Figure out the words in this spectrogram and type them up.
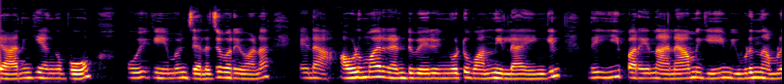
ജാനകി അങ്ങ് പോവും. പോയി കഴിയുമ്പം ജലജ പറയുവാണ് എടാ അവളുമാർ രണ്ടുപേരും ഇങ്ങോട്ട് വന്നില്ല എങ്കിൽ ഈ പറയുന്ന അനാമികയും ഇവിടുന്ന് നമ്മൾ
